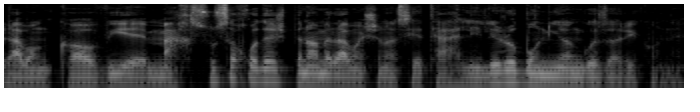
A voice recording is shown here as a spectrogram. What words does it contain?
روانکاوی مخصوص خودش به نام روانشناسی تحلیلی رو بنیانگذاری کنه.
